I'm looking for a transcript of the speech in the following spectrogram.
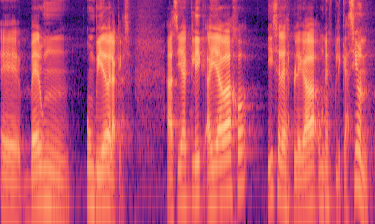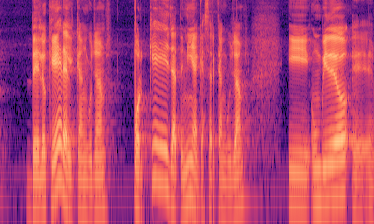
eh, ver un, un video de la clase. Hacía clic ahí abajo y se le desplegaba una explicación de lo que era el Kangoo Jumps, por qué ella tenía que hacer Kangoo Jumps y un video... Eh,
